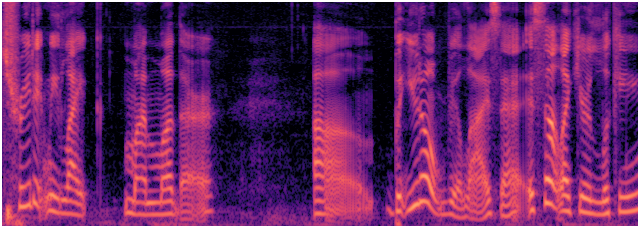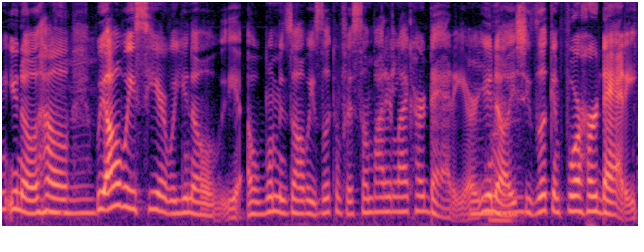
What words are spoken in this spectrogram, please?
treated me like my mother. Um, but you don't realize that it's not like you're looking. You know how mm-hmm. we always hear, well, you know, a woman's always looking for somebody like her daddy, or you know, mm-hmm. she's looking for her daddy,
